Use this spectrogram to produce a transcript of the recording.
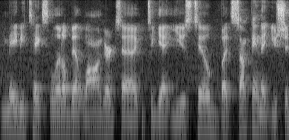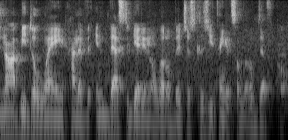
maybe takes a little bit longer to, to get used to, but something that you should not be delaying, kind of investigating a little bit just because you think it's a little difficult.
